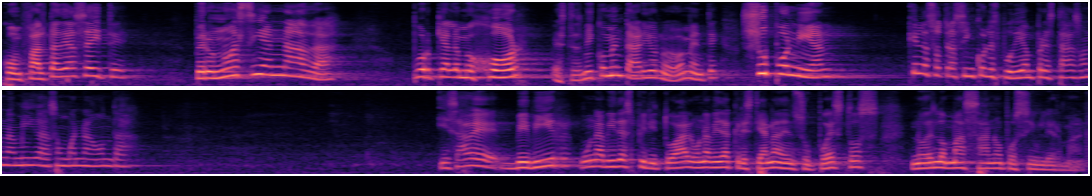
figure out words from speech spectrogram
con falta de aceite, pero no hacían nada porque a lo mejor, este es mi comentario nuevamente, suponían que las otras cinco les podían prestar, son amigas, son buena onda. Y sabe, vivir una vida espiritual, una vida cristiana en supuestos, no es lo más sano posible, hermano.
